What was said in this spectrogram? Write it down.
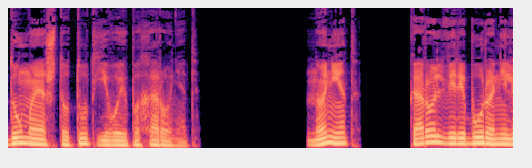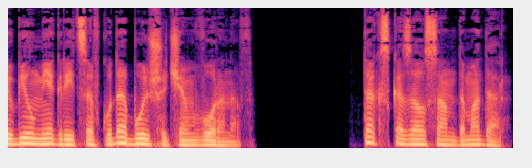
думая, что тут его и похоронят. Но нет. Король Веребура не любил мегрийцев куда больше, чем воронов. Так сказал сам Дамодар.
